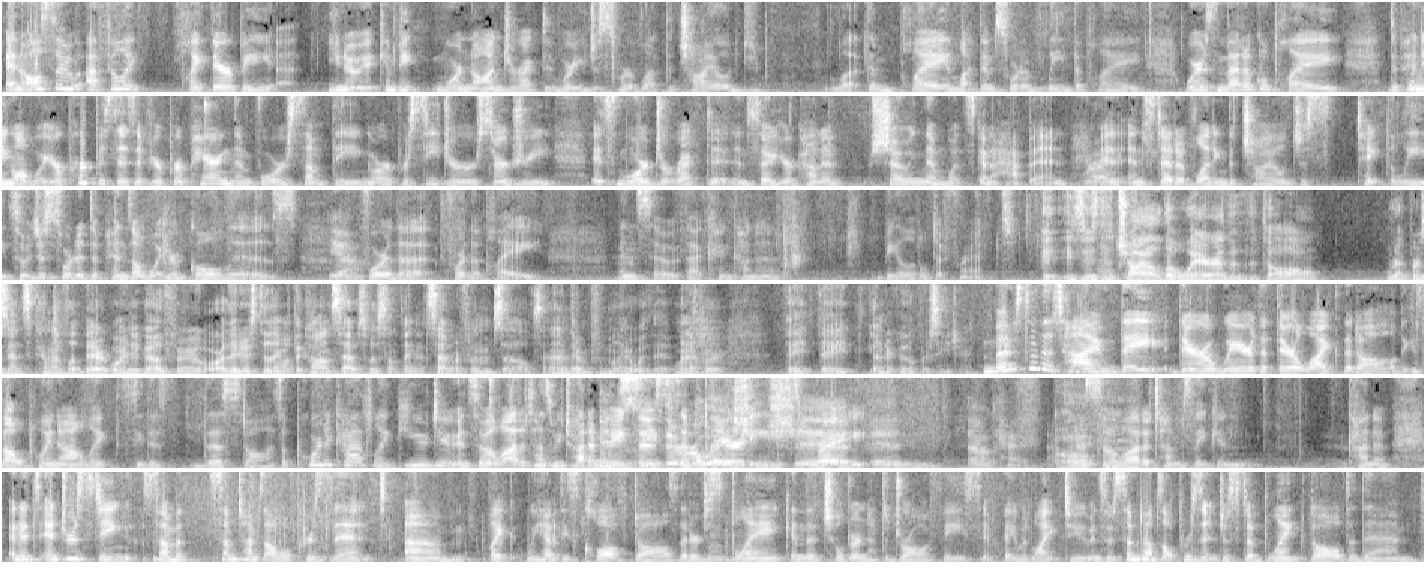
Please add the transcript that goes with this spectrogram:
and also, I feel like play therapy, you know, it can be more non directed where you just sort of let the child, let them play and let them sort of lead the play. Whereas medical play, depending on what your purpose is, if you're preparing them for something or a procedure or surgery, it's more directed. And so you're kind of showing them what's going to happen Right. and, instead of letting the child just take the lead. So it just sort of depends on what your goal is Yeah. for the for the play. And hmm. so that can kind of be a little different. Is, is the child aware that the doll represents kind of what they're going to go through, or are they just dealing with the concepts with something that's separate from themselves and they're familiar with it whenever they, they undergo a procedure? Most of the time they they're aware that they're like the doll because I'll point out like see this this doll has a portacath like you do and so a lot of times we try to make See those similarities right And okay. Okay. Oh. So a lot of times they can kind of, and it's interesting. Some of sometimes I will present um, like we have these cloth dolls that are just blank, and the children have to draw a face if they would like to. And so sometimes I'll present just a blank doll to them.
